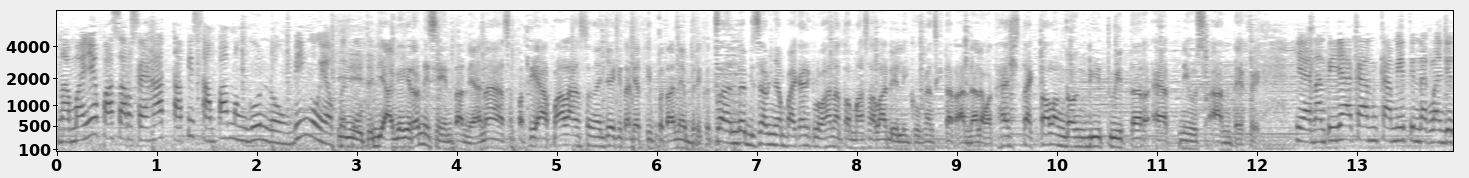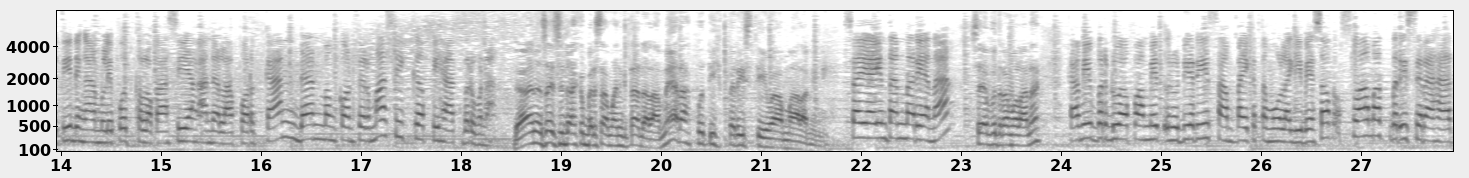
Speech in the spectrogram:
Namanya pasar sehat tapi sampah menggunung. Bingung ya, Put? Iya, itu dia agak ironis ya, Intan ya. Nah, seperti apa? Langsung aja kita lihat liputannya berikut. Anda bisa menyampaikan keluhan atau masalah di lingkungan sekitar Anda lewat hashtag tolong dong di Twitter at newsantv. Ya, nantinya akan kami tindak lanjuti dengan meliput ke lokasi yang Anda laporkan dan mengkonfirmasi ke pihak berwenang. Dan saya sudah kebersamaan kita dalam Merah Putih Peristiwa malam ini. Saya Intan Mariana. Saya Putra Maulana. Kami berdua pamit undur diri. Sampai ketemu lagi besok. Selamat beristirahat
